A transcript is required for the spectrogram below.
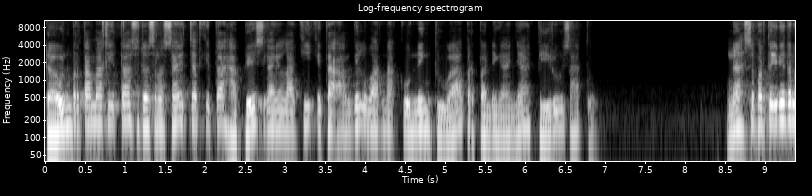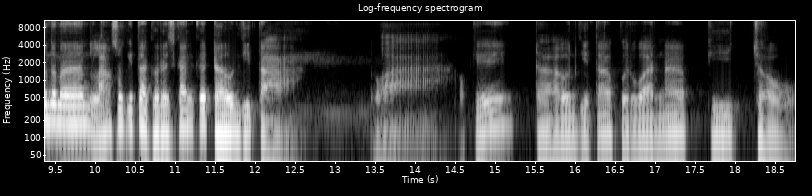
daun pertama kita sudah selesai, cat kita habis. Sekali lagi kita ambil warna kuning dua, perbandingannya biru satu. Nah, seperti ini teman-teman. Langsung kita goreskan ke daun kita. Wah, oke. Okay daun kita berwarna hijau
